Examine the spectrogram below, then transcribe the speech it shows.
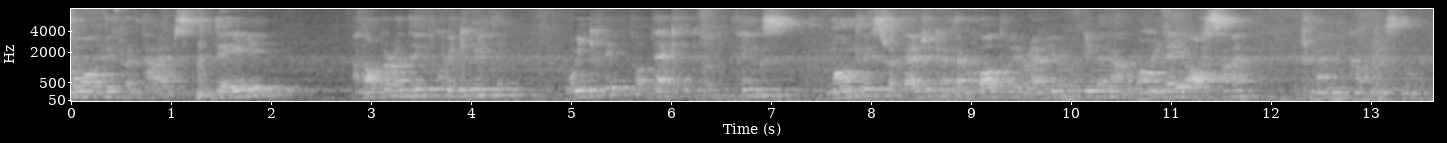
four different types: daily, an operative, quick meeting; weekly for tactical things; monthly, strategic, and a quarterly review, even a one-day offsite, which many companies do.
